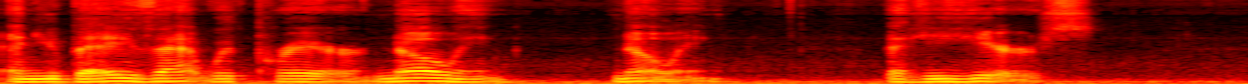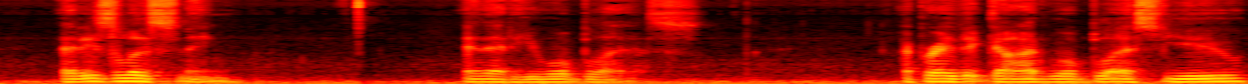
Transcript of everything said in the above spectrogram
And you bathe that with prayer, knowing, knowing that He hears, that He's listening, and that He will bless. I pray that God will bless you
